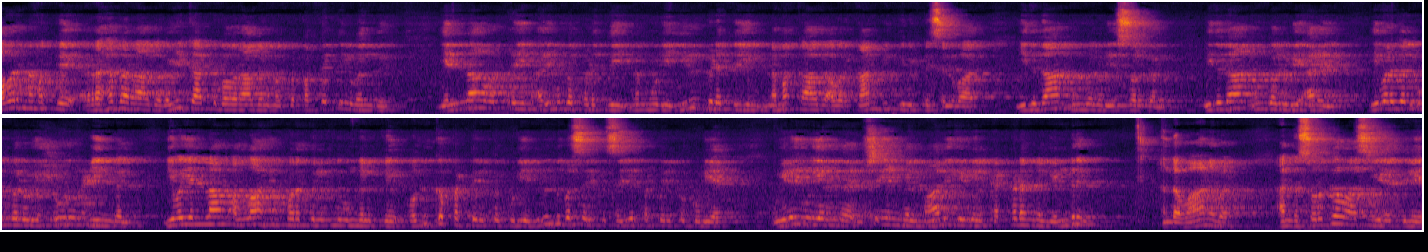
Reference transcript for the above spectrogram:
அவர் நமக்கு ரஹபராக வழிகாட்டுபவராக நமக்கு பக்கத்தில் வந்து எல்லாவற்றையும் அறிமுகப்படுத்தி நம்முடைய இருப்பிடத்தையும் நமக்காக அவர் காண்பித்து விட்டு செல்வார். இதுதான் உங்களுடைய சொர்க்கம் இதுதான் உங்களுடைய அறை இவர்கள் உங்களுடைய ஷூருங்கள் இவையெல்லாம் அல்லாஹின் புறத்திலிருந்து உங்களுக்கு ஒதுக்கப்பட்டிருக்கக்கூடிய விருந்து பசரிப்பு செய்யப்பட்டிருக்கக்கூடிய விலை உயர்ந்த விஷயங்கள் மாளிகைகள் கட்டடங்கள் என்று அந்த வானவர் அந்த சொர்க்கவாசியிடத்திலே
